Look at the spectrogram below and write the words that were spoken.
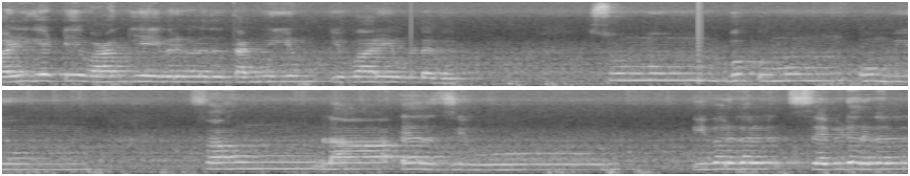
வழிகேட்டே வாங்கிய இவர்களது தன்மையும் இவ்வாறே உள்ளது. சும்மும் புக்குமும் உம்யும் ஃபஹும் லா எர்ஜிவூன் இவர்கள் செவிடர்கள்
